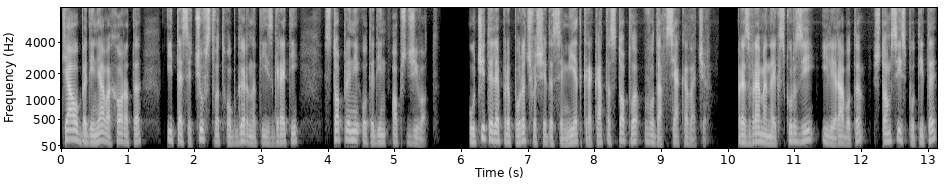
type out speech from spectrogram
тя обединява хората и те се чувстват обгърнати и изгрети, стоплени от един общ живот. Учителя препоръчваше да се мият краката с топла вода всяка вечер. През време на екскурзии или работа, щом се изпотите,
